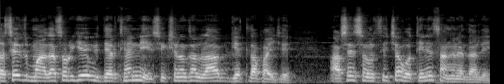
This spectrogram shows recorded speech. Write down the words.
तसेच मागासवर्गीय विद्यार्थ्यांनी शिक्षणाचा लाभ घेतला पाहिजे असे संस्थेच्या वतीने सांगण्यात आले.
